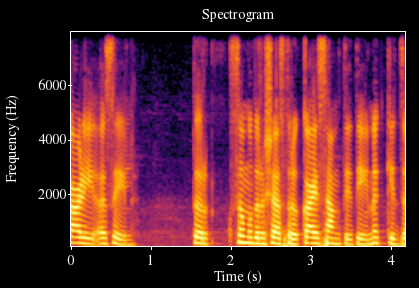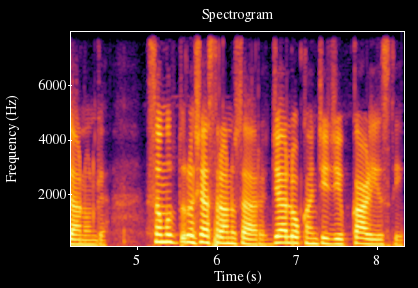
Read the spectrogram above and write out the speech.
काळी असेल तर समुद्रशास्त्र काय सांगते ते नक्कीच जाणून घ्या. समुद्रशास्त्रानुसार ज्या लोकांची जीभ काळी असते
